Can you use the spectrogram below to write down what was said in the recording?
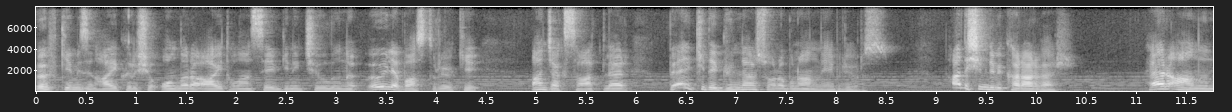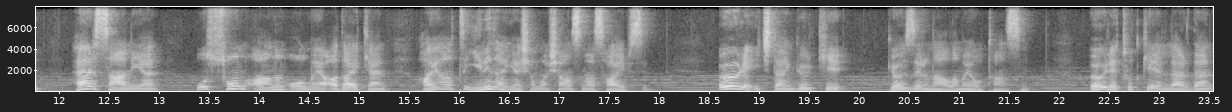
öfkemizin haykırışı onlara ait olan sevginin çığlığını öyle bastırıyor ki ancak saatler belki de günler sonra bunu anlayabiliyoruz. Hadi şimdi bir karar ver. Her anın, her saniyen o son anın olmaya adayken hayatı yeniden yaşama şansına sahipsin. Öyle içten gül ki gözlerin ağlamaya utansın. Öyle tut ki ellerden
